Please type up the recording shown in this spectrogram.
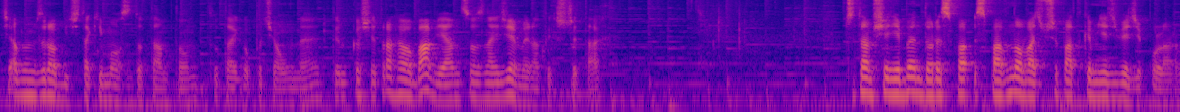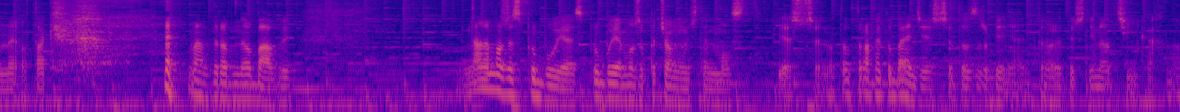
Chciałbym zrobić taki most do tamtąd, tutaj go pociągnę, tylko się trochę obawiam, co znajdziemy na tych szczytach. Czy tam się nie będą spawnować przypadkiem niedźwiedzie polarne, o tak. Mam drobne obawy. No ale może spróbuję, spróbuję może pociągnąć ten most jeszcze. No to trochę tu będzie jeszcze do zrobienia teoretycznie na odcinkach. No.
